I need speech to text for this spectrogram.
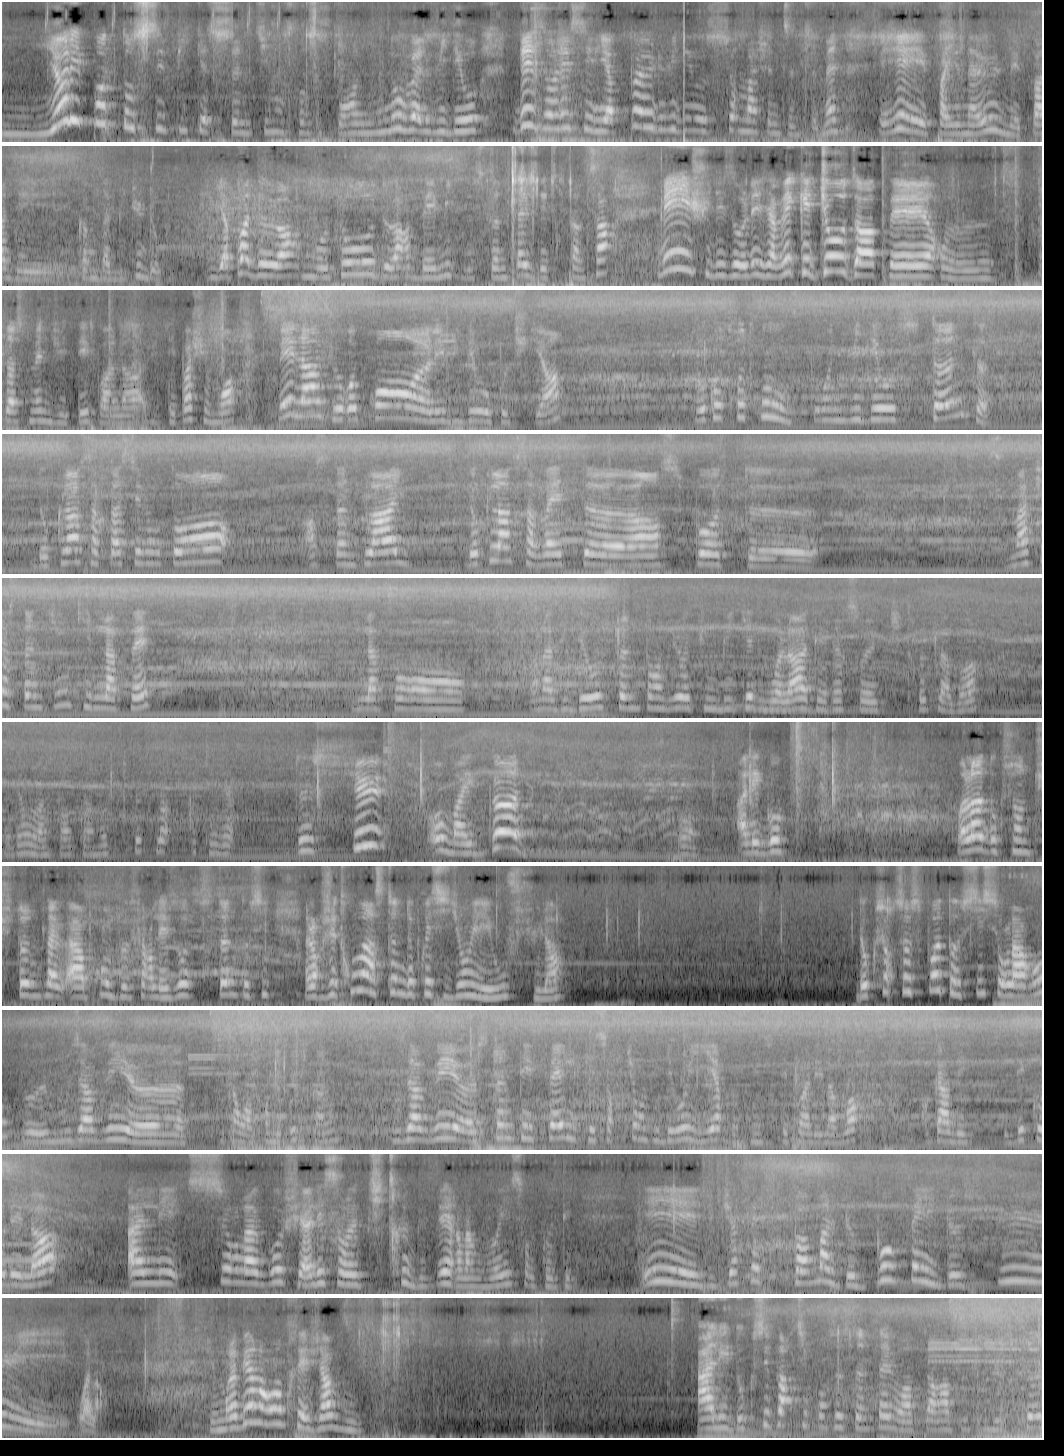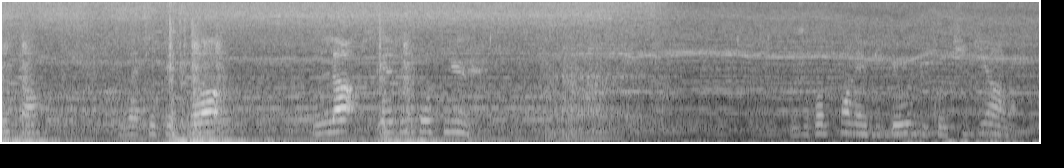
Yo les potos, c'est Pic on se retrouve pour une nouvelle vidéo. Désolé s'il n'y a pas eu de vidéo sur ma chaîne cette semaine. Enfin, il y en a eu, mais pas des comme d'habitude. Donc, il n'y a pas de hard moto, de hard BMX, de stunt life, des trucs comme ça. Mais je suis désolé, j'avais quelque chose à faire. Euh, toute la semaine, j'étais pas là, j'étais pas chez moi. Mais là, je reprends euh, les vidéos au quotidien. Donc, on se retrouve pour une vidéo stunt. Donc là, ça fait assez longtemps. Un stunt live. Donc là, ça va être euh, un spot. Euh, Mafia Stunting qui l'a fait. Il l'a fait en, la vidéo stun tendu avec une biquette. Voilà, atterrir sur les petits trucs là-bas. Allez, on va tenter un autre truc là. Atterrir dessus. Oh my god. Bon, allez, go. Voilà, donc son stunt là. Après, on peut faire les autres stunts aussi. Alors, j'ai trouvé un stunt de précision. Il est ouf celui-là. Donc sur ce spot aussi sur la rampe, vous avez, euh... Putain, on va prendre des quand même. Vous avez euh, Stunt Eiffel qui est sorti en vidéo hier, donc n'hésitez pas à aller la voir. Regardez, c'est décollé là, allez sur la gauche et allez sur le petit truc vert là, vous voyez sur le côté. Et j'ai déjà fait pas mal de beaux fails dessus et voilà. J'aimerais bien le rentrer, j'avoue. Allez, donc c'est parti pour ce stunt time, on va faire un peu plus de stunt. Hein. Ne vous inquiétez pas. Là, il y a du contenu je reprends les vidéos du quotidien là.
